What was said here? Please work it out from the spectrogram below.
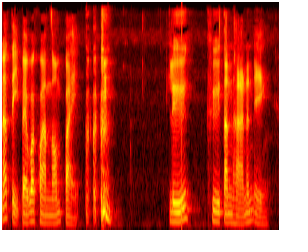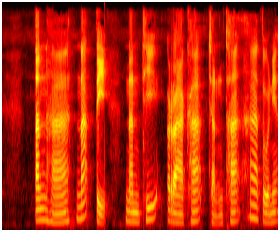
นตติแปลว่าความน้อมไป หรือคือตัณหานั่นเอง ตัณหานติ นันทิราคะฉันทะห้าตัวเนี้ย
